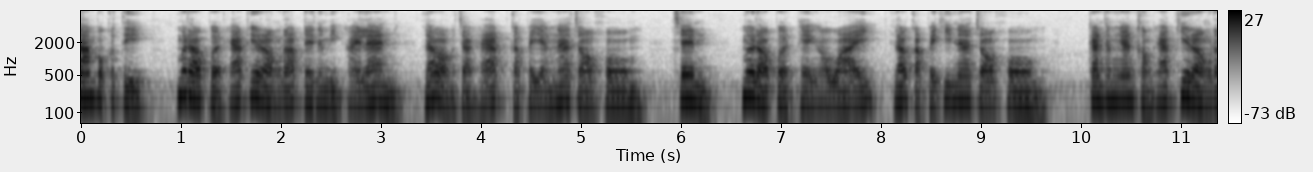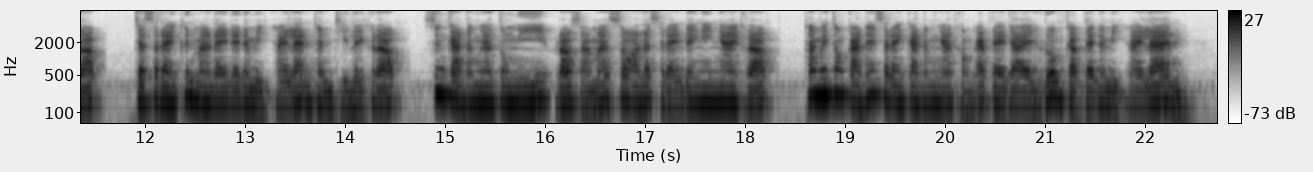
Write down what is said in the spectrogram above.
ตามปกติเมื่อเราเปิดแอปที่รองรับ Dynamic Island แล้วออกจากแอปกลับไปยังหน้าจอ Home เช่น เมื่อเราเปิดเพลงเอาไว้ แล้วกลับไปที่หน้าจอ Home การทำงานของแอปที่รองรับ จะแสดงขึ้นมาใน Dynamic Island ทันทีเลยครับ ซึ่งการทำงานตรงนี้เราสามารถซ่อนและแสดงได้ง่ายๆครับ ถ้าไม่ต้องการให้แสดงการทำงานของแอปใด ๆ ร่วมกับ Dynamic Island เ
